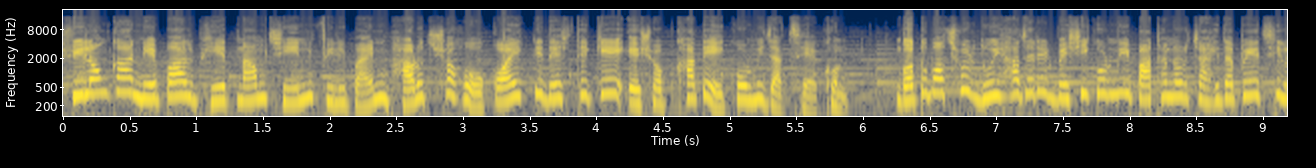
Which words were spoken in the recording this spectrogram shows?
শ্রীলঙ্কা, নেপাল, ভিয়েতনাম, চীন, ফিলিপাইন, ভারত সহ কয়েকটি দেশ থেকে এসব খাতে কর্মী যাচ্ছে এখন। গত বছর দুই হাজারের বেশি কর্মী পাঠানোর চাহিদা পেয়েছিল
